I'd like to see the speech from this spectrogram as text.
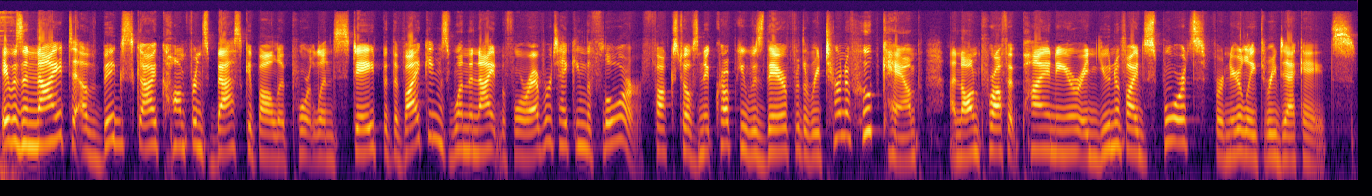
It was a night of Big Sky Conference basketball at Portland State, but the Vikings won the night before ever taking the floor. Fox 12's Nick Krupke was there for the return of Hoop Camp, a nonprofit pioneer in unified sports for nearly three decades.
